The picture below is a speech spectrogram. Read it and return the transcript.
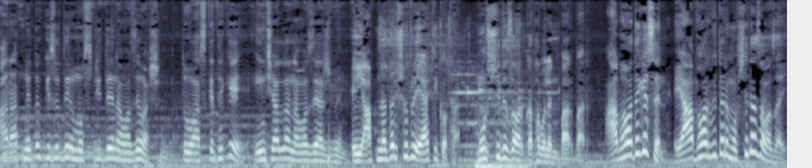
আর আপনি তো কিছুদিন মসজিদে নামাজেও আসেন না। তো আজকে থেকে ইনশাআল্লাহ নামাজে আসবেন। এই আপনাদের শুধু একই কথা। মসজিদে যাওয়ার কথা বলেন বারবার। আবহাওয়া দেখেছেন? এই আবহাওয়ার ভিতরে মসজিদে যাওয়া যায়।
